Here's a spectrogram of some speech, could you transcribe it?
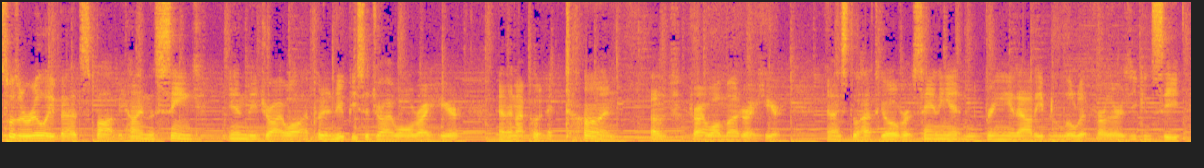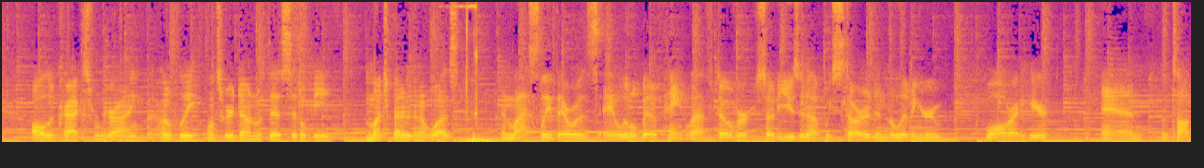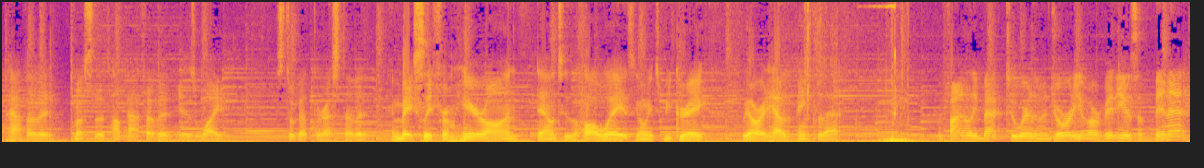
This was a really bad spot behind the sink in the drywall. I put a new piece of drywall right here and then I put a ton of drywall mud right here. And I still have to go over it sanding it and bringing it out even a little bit further. As you can see all the cracks from drying but hopefully once we're done with this it'll be much better than it was. And lastly there was a little bit of paint left over so to use it up we started in the living room wall right here and the top half of it most of the top half of it is white. Still got the rest of it. And basically from here on down to the hallway is going to be gray. We already have the paint for that. And finally back to where the majority of our videos have been at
